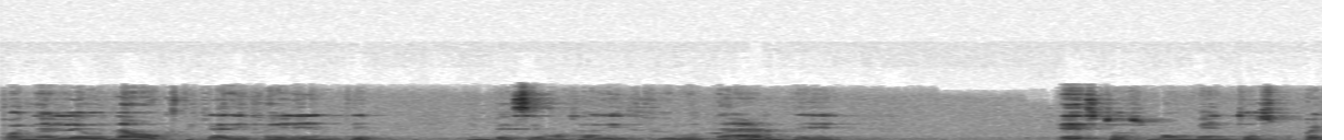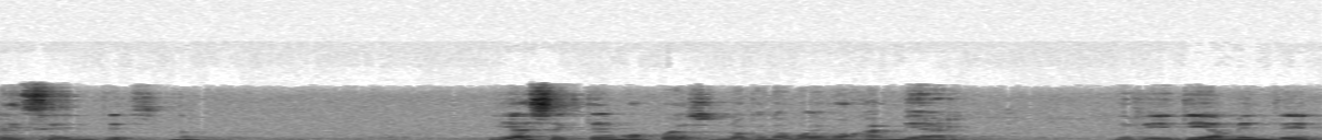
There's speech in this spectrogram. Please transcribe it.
ponerle una óptica diferente, empecemos a disfrutar de estos momentos presentes, ¿no? Y aceptemos pues lo que no podemos cambiar. Definitivamente,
